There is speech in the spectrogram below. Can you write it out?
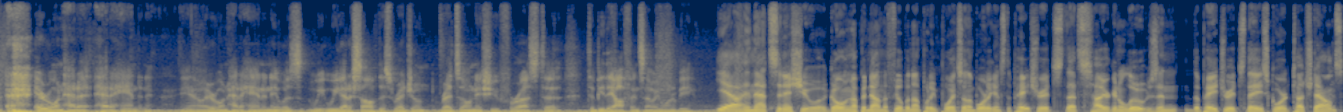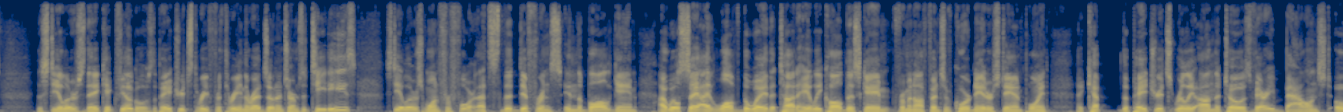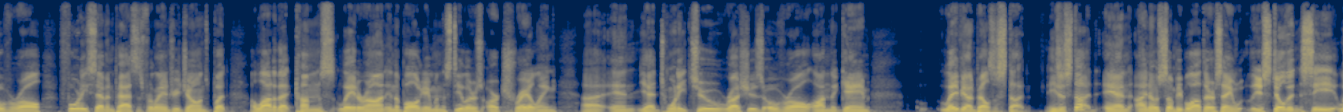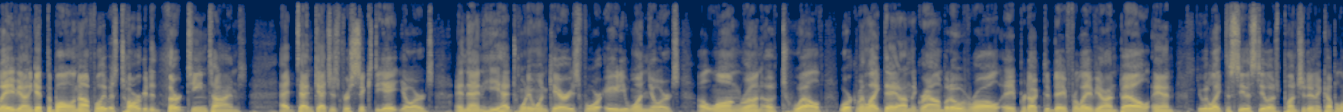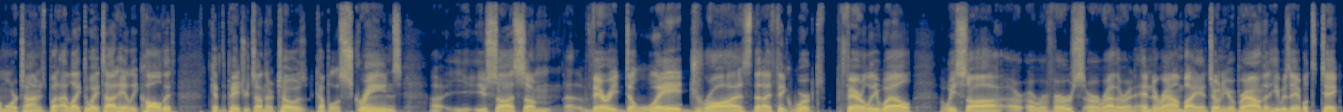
everyone had a had a hand in it. You know, everyone had a hand, and it was we, we got to solve this red zone red zone issue for us to to be the offense that we want to be. Yeah, and that's an issue. Uh, going up and down the field but not putting points on the board against the Patriots, that's how you're going to lose. And the Patriots, they scored touchdowns. The Steelers, they kick field goals. The Patriots, three for three in the red zone in terms of TDs. Steelers, one for four. That's the difference in the ball game. I will say I loved the way that Todd Haley called this game from an offensive coordinator standpoint. It kept the Patriots really on the toes, very balanced overall. 47 passes for Landry Jones, but a lot of that comes later on in the ball game when the Steelers are trailing. Uh, and you had 22 rushes overall on the game. Le'Veon Bell's a stud. He's a stud. And I know some people out there are saying you still didn't see Le'Veon get the ball enough. Well, he was targeted 13 times, had 10 catches for 68 yards, and then he had 21 carries for 81 yards, a long run of 12. Workmanlike day on the ground, but overall a productive day for Le'Veon Bell. And you would like to see the Steelers punch it in a couple of more times. But I like the way Todd Haley called it, kept the Patriots on their toes, a couple of screens. Uh, you, you, saw some uh, very delayed draws that I think worked fairly well. We saw a, a, reverse, or rather an end around by Antonio Brown that he was able to take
